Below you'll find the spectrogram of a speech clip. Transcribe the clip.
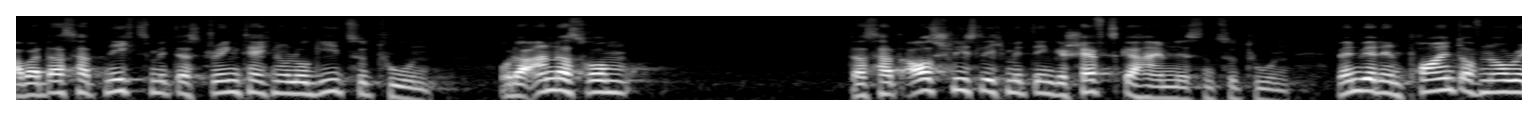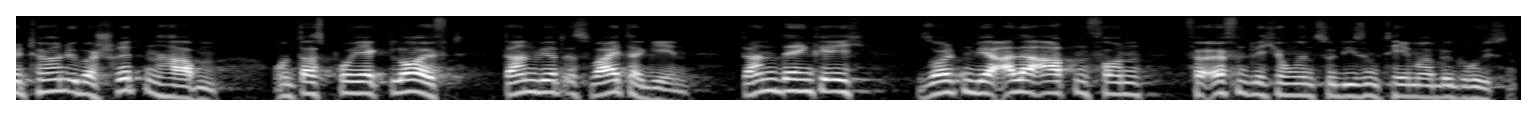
Aber das hat nichts mit der String-Technologie zu tun. Oder andersrum, das hat ausschließlich mit den Geschäftsgeheimnissen zu tun. Wenn wir den Point of No Return überschritten haben und das Projekt läuft, dann wird es weitergehen. Dann denke ich, sollten wir alle Arten von Veröffentlichungen zu diesem Thema begrüßen.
